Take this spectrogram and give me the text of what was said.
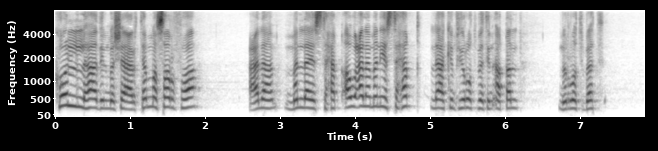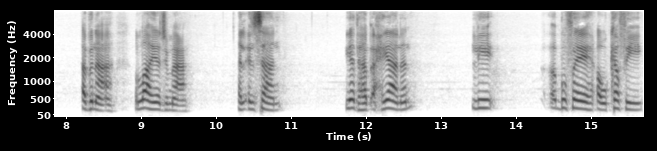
كل هذه المشاعر تم صرفها على من لا يستحق أو على من يستحق لكن في رتبة أقل من رتبة أبنائه. والله يا جماعة الإنسان يذهب أحيانا لبوفيه أو كفي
